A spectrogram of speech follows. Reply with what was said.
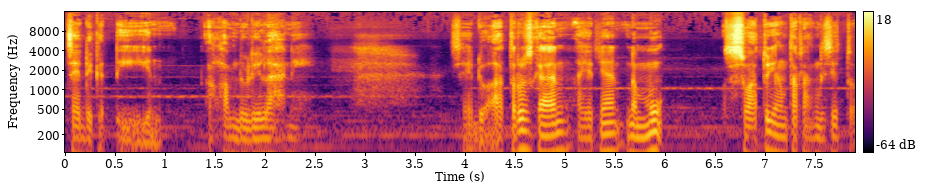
Saya deketin. Alhamdulillah nih. Saya doa terus kan akhirnya nemu sesuatu yang terang di situ.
